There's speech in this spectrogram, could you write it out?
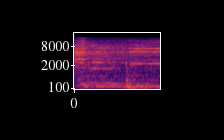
actually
